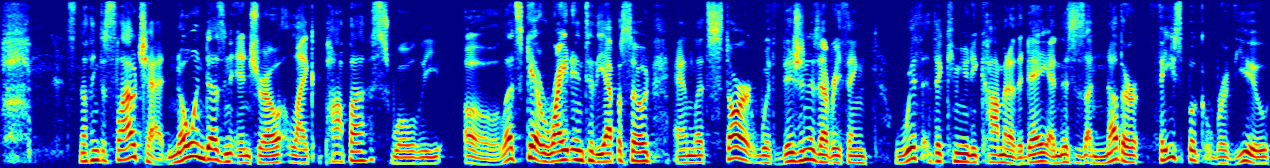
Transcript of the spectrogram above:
it's nothing to slouch at. No one does an intro like Papa Swoley Oh, let's get right into the episode and let's start with Vision is Everything with the community comment of the day. And this is another Facebook review.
